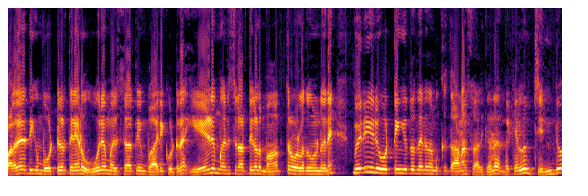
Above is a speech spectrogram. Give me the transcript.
വളരെയധികം വോട്ടുകൾ തന്നെയാണ് ഓരോ മത്സരാർത്ഥിയും വാരിക്കൂട്ടുന്നത്. ഏഴ് മത്സരാർത്ഥികൾ മാത്രം ഉള്ളതുകൊണ്ട് തന്നെ വലിയൊരു വോട്ടിംഗ് യുദ്ധം തന്നെ നമുക്ക് കാണാൻ സാധിക്കുന്നുണ്ട്. എന്തൊക്കെയാണ് ജിൻഡോ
